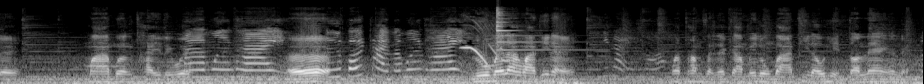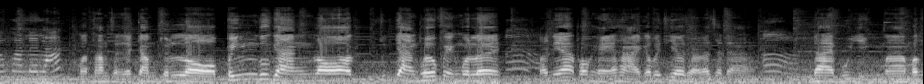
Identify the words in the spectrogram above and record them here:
เลย มาเมืองไทยเลยเว้ย มาเมืองไทยเออ ซื้อโป๊ยไก่มาเมืองไทย รู้ไหมล่ะมาที่ไหน ที่ไหนคะ มาทำศัลยกรรมไม่โรงพยาบาลที่เราเห็นตอนแรกนั่นแหละ โรงพยาบาลเลยรักมาทำศัลยกรรมจนหล่อปิ้งทุกอย่างรอทุกอย่างเพอร์เฟกหมดเลยตอนเนี้ยพอแผลหายก็ไปเที่ยวแถวรัชดา เออ ได้ผู้หญิงมาบ้าง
